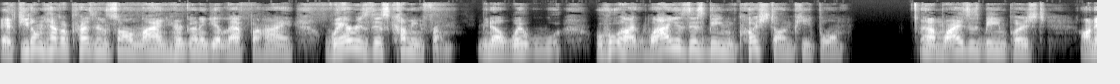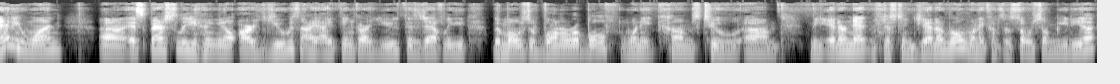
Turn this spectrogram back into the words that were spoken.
if you don't have a presence online, you're going to get left behind. Where is this coming from? You know, wh- wh- like, why is this being pushed on people? Um, why is this being pushed on anyone, uh, especially, you know, our youth? I, I, think our youth is definitely the most vulnerable when it comes to, um, the internet, just in general, when it comes to social media.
